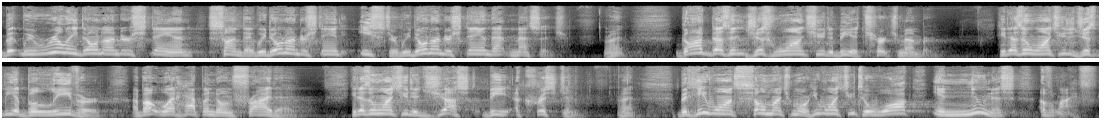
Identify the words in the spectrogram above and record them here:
But we really don't understand Sunday. We don't understand Easter. We don't understand that message, right? God doesn't just want you to be a church member. He doesn't want you to just be a believer about what happened on Friday. He doesn't want you to just be a Christian, right? But he wants so much more. He wants you to walk in newness of life.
